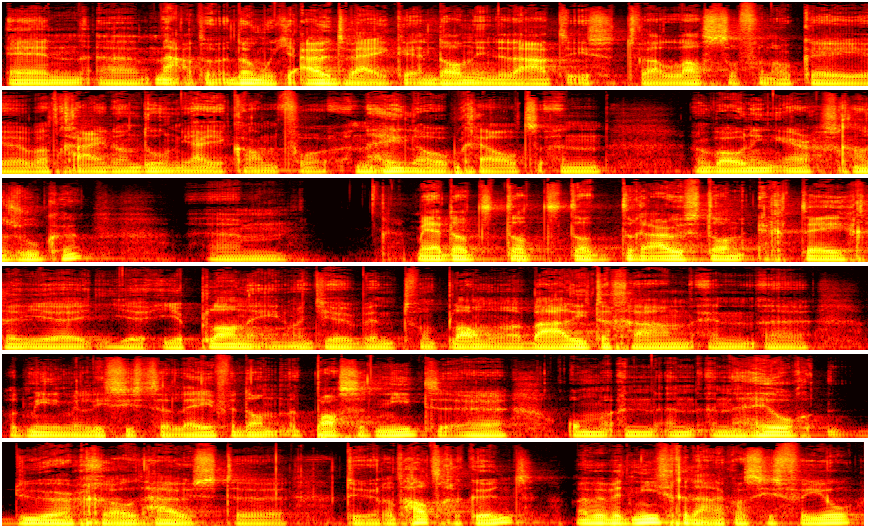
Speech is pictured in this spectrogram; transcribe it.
En eh, nou, dan, moet je uitwijken. En dan inderdaad is het wel lastig van, oké, eh, wat ga je dan doen? Ja, je kan voor een hele hoop geld een, een woning ergens gaan zoeken. Ehm, maar ja, dat, dat, dat druist dan echt tegen je, je, je plannen in. Want je bent van plan om naar Bali te gaan en eh, wat minimalistisch te leven. Dan past het niet om een, een, een heel duur groot huis te duren. Het had gekund, maar we hebben het niet gedaan. Ik was iets van, joh,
